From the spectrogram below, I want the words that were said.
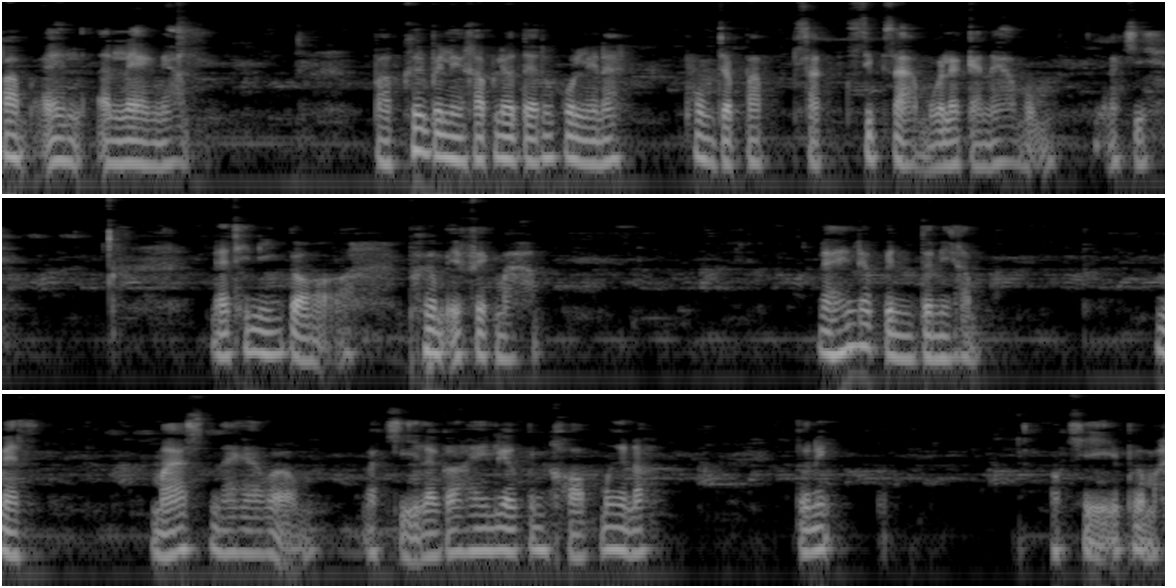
ปรับไออันแรกเนี่ยครับ ปรับขึ้นไปเลยครับ แล้วแต่ทุกคนเลยนะ ผมจะปรับสักสิบสามก็แล้วกันนะครับผม โอเค และที่นี้ก็เพิ่มเอฟเฟกต์มาครับและให้เลือกเป็นตัวนี้ครับ Match Mask นะครับผมโอเคแล้วก็ให้เลือกเป็นขอบมืดเนาะตัวนี้ โอเคเพิ่มมา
